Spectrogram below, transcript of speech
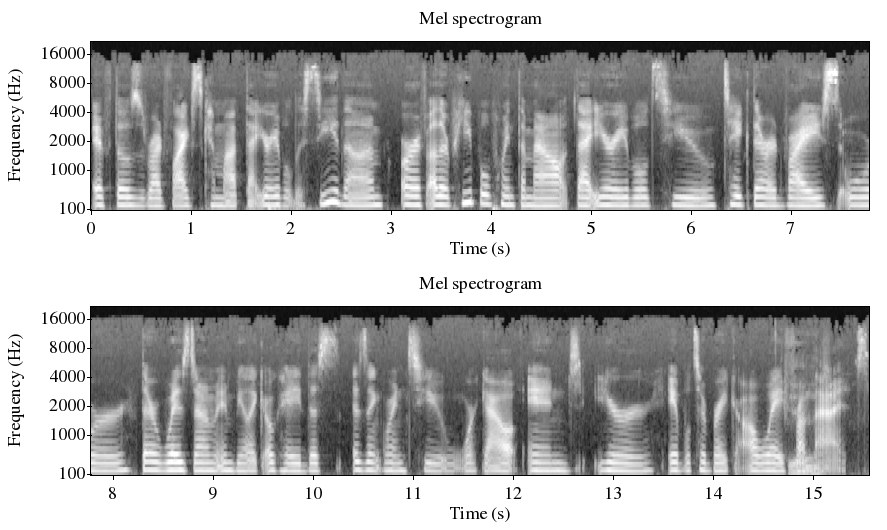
if those red flags come up that you're able to see them or if other people point them out that you're able to take their advice or their wisdom and be like okay this isn't going to work out and you're able to break away from Yes. that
